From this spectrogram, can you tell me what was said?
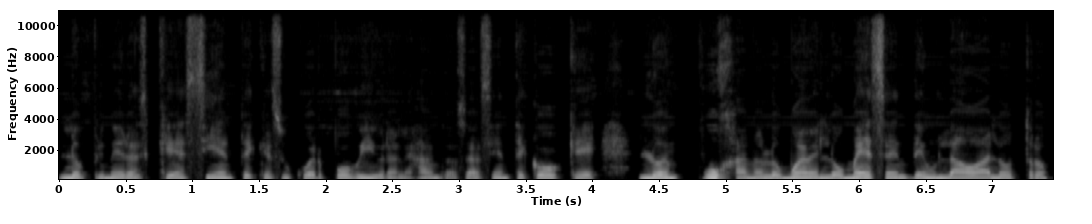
lo primero es que siente que su cuerpo vibra, Alejandro. O sea, siente como que lo empujan o lo mueven, lo mecen de un lado al otro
